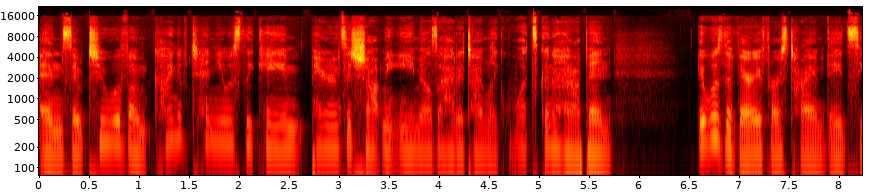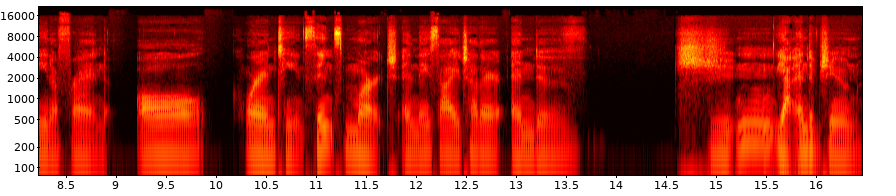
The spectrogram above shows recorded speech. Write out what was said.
and so two of them kind of tenuously came. Parents had shot me emails ahead of time like what's going to happen. It was the very first time they'd seen a friend all quarantine since March and they saw each other end of June, mm, yeah, end of June.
